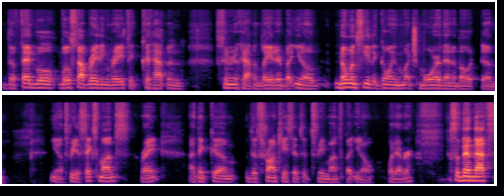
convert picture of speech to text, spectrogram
the Fed will will stop raising rates. It could happen sooner, it could happen later, but you know, no one sees it going much more than about, um, you know, three to six months, right? I think um, the strong case is at three months, but you know, whatever. So then that's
